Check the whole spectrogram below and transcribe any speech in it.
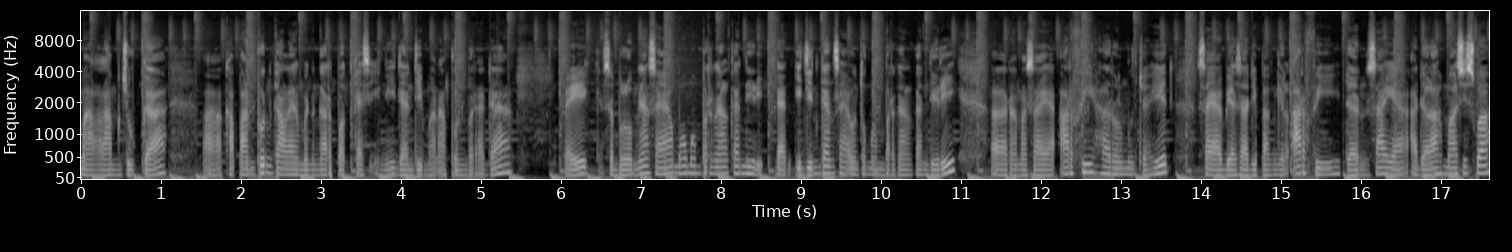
malam juga. Uh, Kapan pun kalian mendengar podcast ini dan di mana pun berada Baik, sebelumnya saya mau memperkenalkan diri dan izinkan saya untuk memperkenalkan diri. E, nama saya Arfi Harul Mujahid. Saya biasa dipanggil Arfi dan saya adalah mahasiswa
